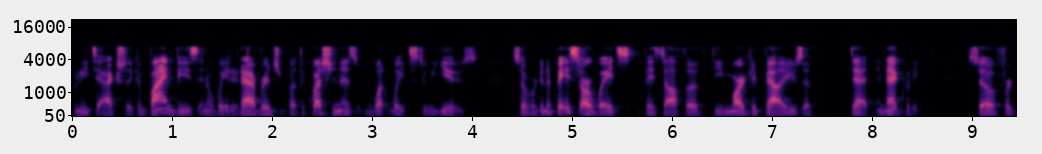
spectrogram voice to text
we need to actually combine these in a weighted average, but the question is what weights do we use? So we're going to base our weights based off of the market values of debt and equity. So for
